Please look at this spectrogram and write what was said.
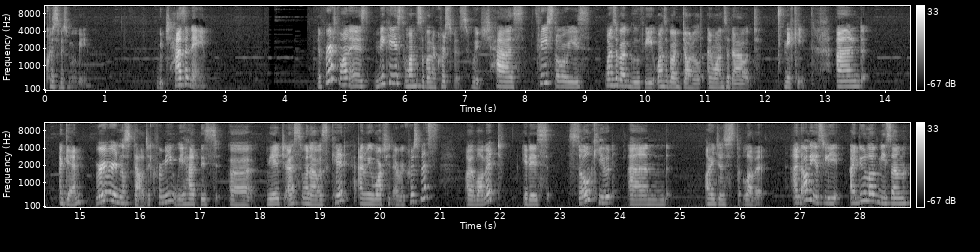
Christmas movie. Which has a name. The first one is Mickey's Once Upon a Christmas, which has three stories. One's about Goofy, one's about Donald, and one's about Mickey. And again, very, very nostalgic for me. We had this uh, VHS when I was a kid and we watched it every Christmas. I love it. It is so cute and I just love it. And obviously, I do love me some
